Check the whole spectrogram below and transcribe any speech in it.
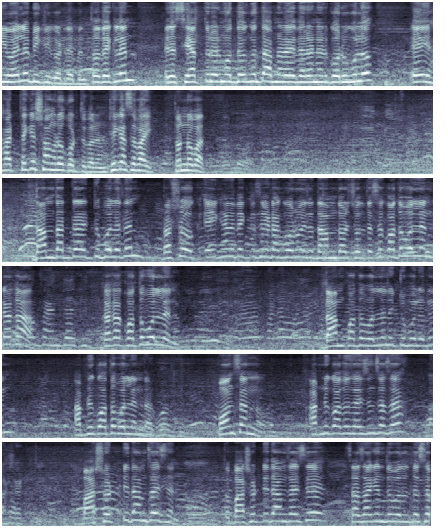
ই হইলে বিক্রি করে দেবেন। তো দেখলেন, এই যে ছিয়াত্তরের মধ্যেও কিন্তু আপনারা এই ধরনের গরুগুলো এই হাট থেকে সংগ্রহ করতে পারেন। ঠিক আছে ভাই, ধন্যবাদ। দাম দরটা একটু বলে দেন। দর্শক, এইখানে দেখতেছেন এটা গরু যে দাম দর চলতেছে। কত বললেন, কাকা? কাকা, কত বললেন? দাম কত বললেন, একটু বলে দেন। আপনি কত বললেন দাম? পঞ্চান্ন। আপনি কত চাইছেন, চাচা? বাষট্টি দাম চাইছেন। তো বাষট্টি দাম চাইছে, চাচা কিন্তু বলতেছে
